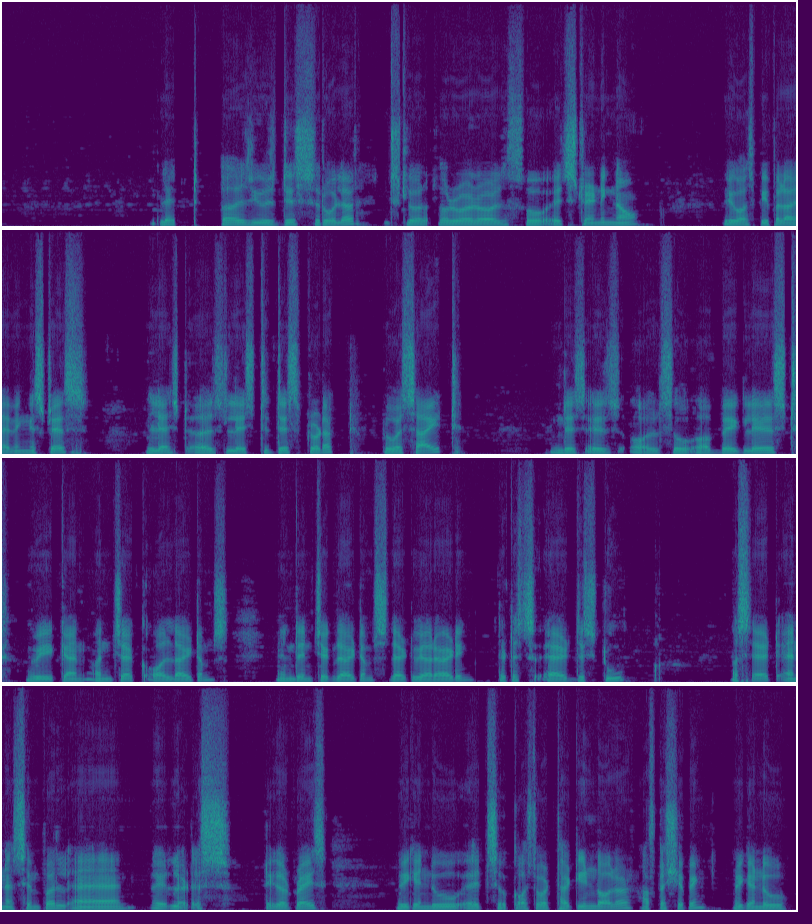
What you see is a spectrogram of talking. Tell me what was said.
Let us use this roller. This roller also it's trending now because people are having stress. Let us list this product to a site. This is also a big list. We can uncheck all the items and then check the items that we are adding. Let us add this two a set and a simple and let us take our price. We can do it's cost about 13 dollar after shipping. We can do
